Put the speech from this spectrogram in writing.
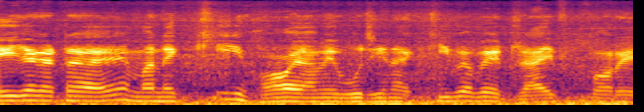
এই জায়গাটায় মানে কি হয় আমি বুঝি না, কীভাবে ড্রাইভ করে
